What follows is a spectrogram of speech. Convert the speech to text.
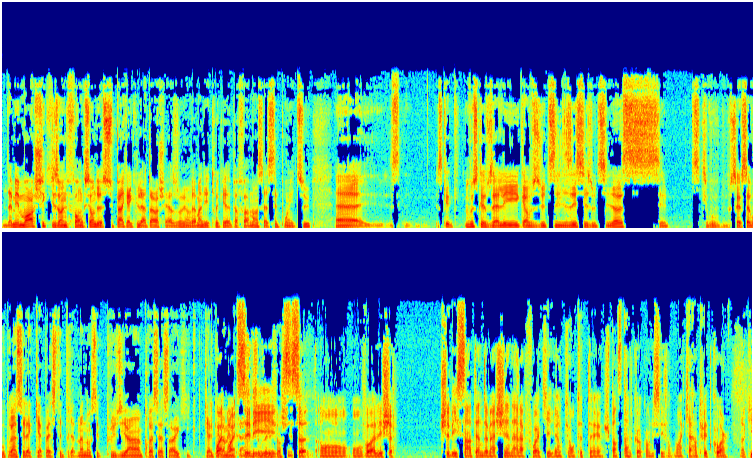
de mémoire, je sais qu'ils ont une fonction de supercalculateur chez Azure. Ils ont vraiment des trucs de performance assez pointus. Euh, est-ce que vous, ce que vous allez, quand vous utilisez ces outils-là, c'est ce, qui vous, ce que ça vous prend, c'est la capacité de traitement. Donc, c'est plusieurs processeurs qui calculent Ouais, en même ouais, temps. c'est des, ça. On, on va aller chercher des centaines de machines à la fois qui, qui ont toutes, euh, je pense dans le cas qu'on utilise, on a 48 cores. OK.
